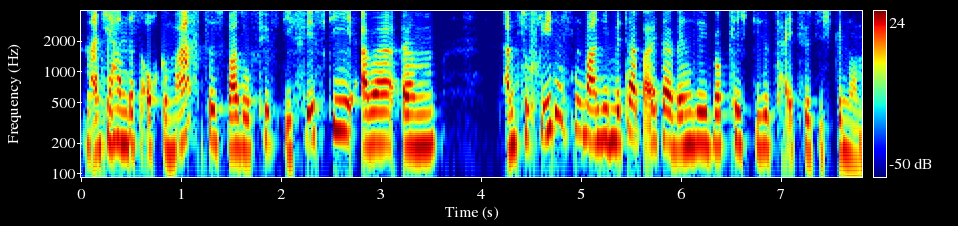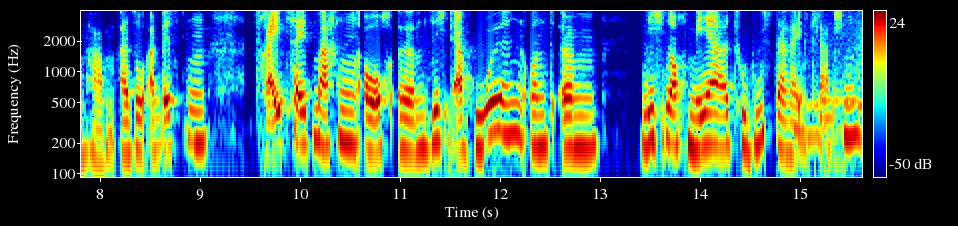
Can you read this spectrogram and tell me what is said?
Manche haben das auch gemacht, das war so 50-50, aber ähm, am zufriedensten waren die Mitarbeiter, wenn sie wirklich diese Zeit für sich genommen haben. Also am besten Freizeit machen, auch ähm, sich erholen und ähm, nicht noch mehr To-Dos da reinklatschen.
